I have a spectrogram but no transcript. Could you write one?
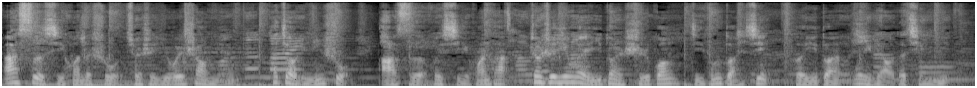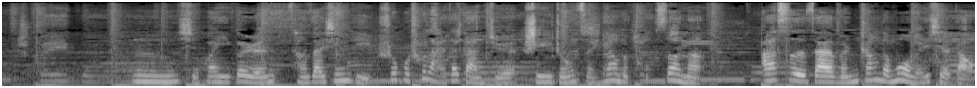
阿四喜欢的树却是一位少年，他叫林树。阿四会喜欢他，正是因为一段时光、几封短信和一段未了的情谊。嗯，喜欢一个人，藏在心底说不出来的感觉，是一种怎样的苦涩呢？阿四在文章的末尾写道：“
